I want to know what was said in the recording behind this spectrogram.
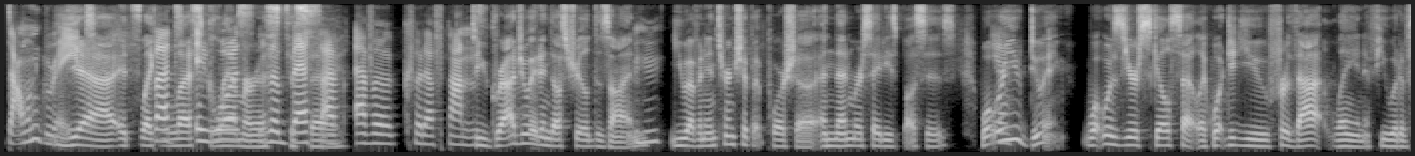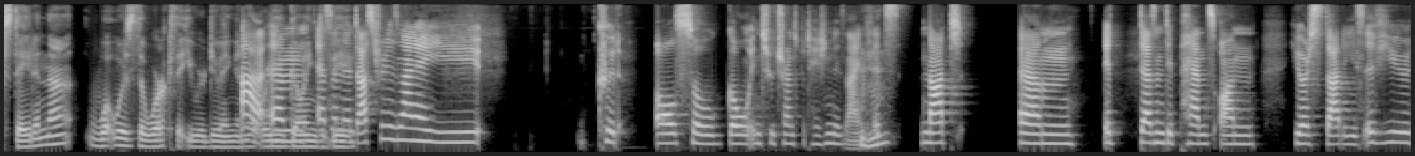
downgrade. yeah, it's like but less it was glamorous the to best say. I ever could have done. So you graduate industrial design. Mhm. You have an internship at Porsche and then Mercedes buses. What were you doing? What was your skill set? Like what did you for that lane if you would have stayed in that? What was the work that you were doing and Ah, what were you um, going to as be? an industrial designer, you could also go into transportation design. Mhm. It's not. Um, it doesn't depend on your studies. If you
